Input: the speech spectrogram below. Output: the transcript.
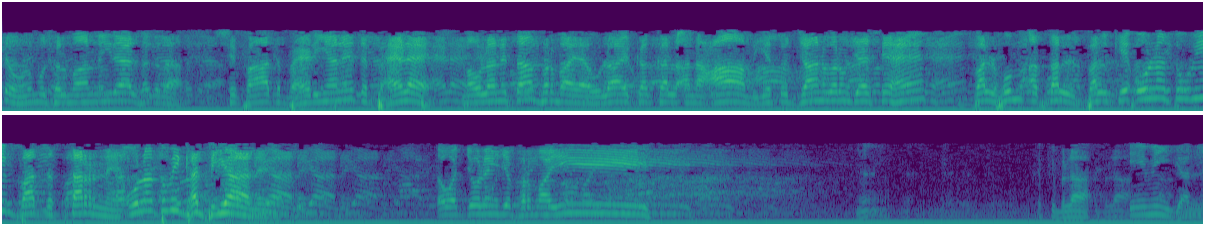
تو ہوں مسلمان نہیں رہ سکتا صفات بھڑیاں نے تو بھڑ ہے۔ مولا نے تا فرمایا الا کل انعام، یہ تو جانوروں جیسے ہیں، بل ہم اصل بلکہ انہوں تو بھی بد تر نے انہوں تو بھی گھٹیا نے۔ توجہ نہیں جو جی فرمائی۔ ہاں، بلا گل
